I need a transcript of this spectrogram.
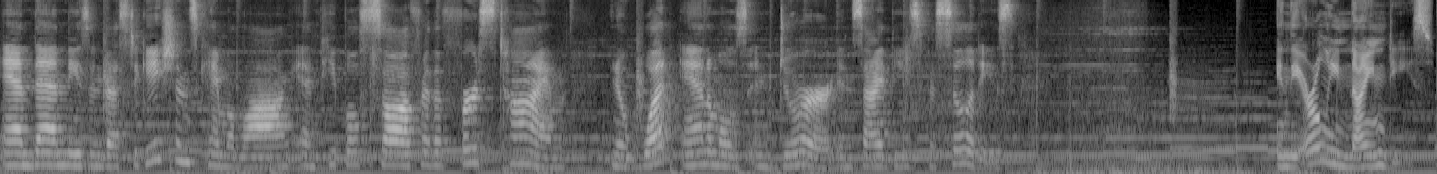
and then these investigations came along and people saw for the first time you know, what animals endure inside these facilities. In the early 90s,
